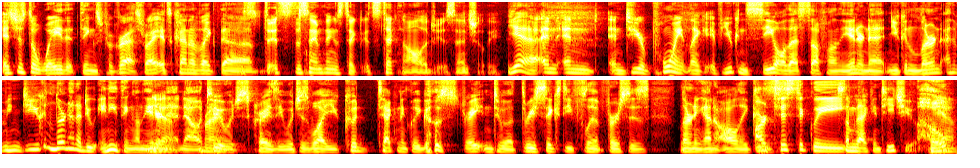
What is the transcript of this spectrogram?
it's just a way that things progress, right? It's kind of like the It's, it's the same thing as tech. It's technology essentially. yeah, and and and to your point, like if you can see all that stuff on the internet and you can learn, I mean, you can learn how to do anything on the Yeah, internet now right. too, which is crazy. Which is why you could technically go straight into a 360 flip versus learning how to ollie. 'cause Artistically, some guy can teach you. hope Yeah.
